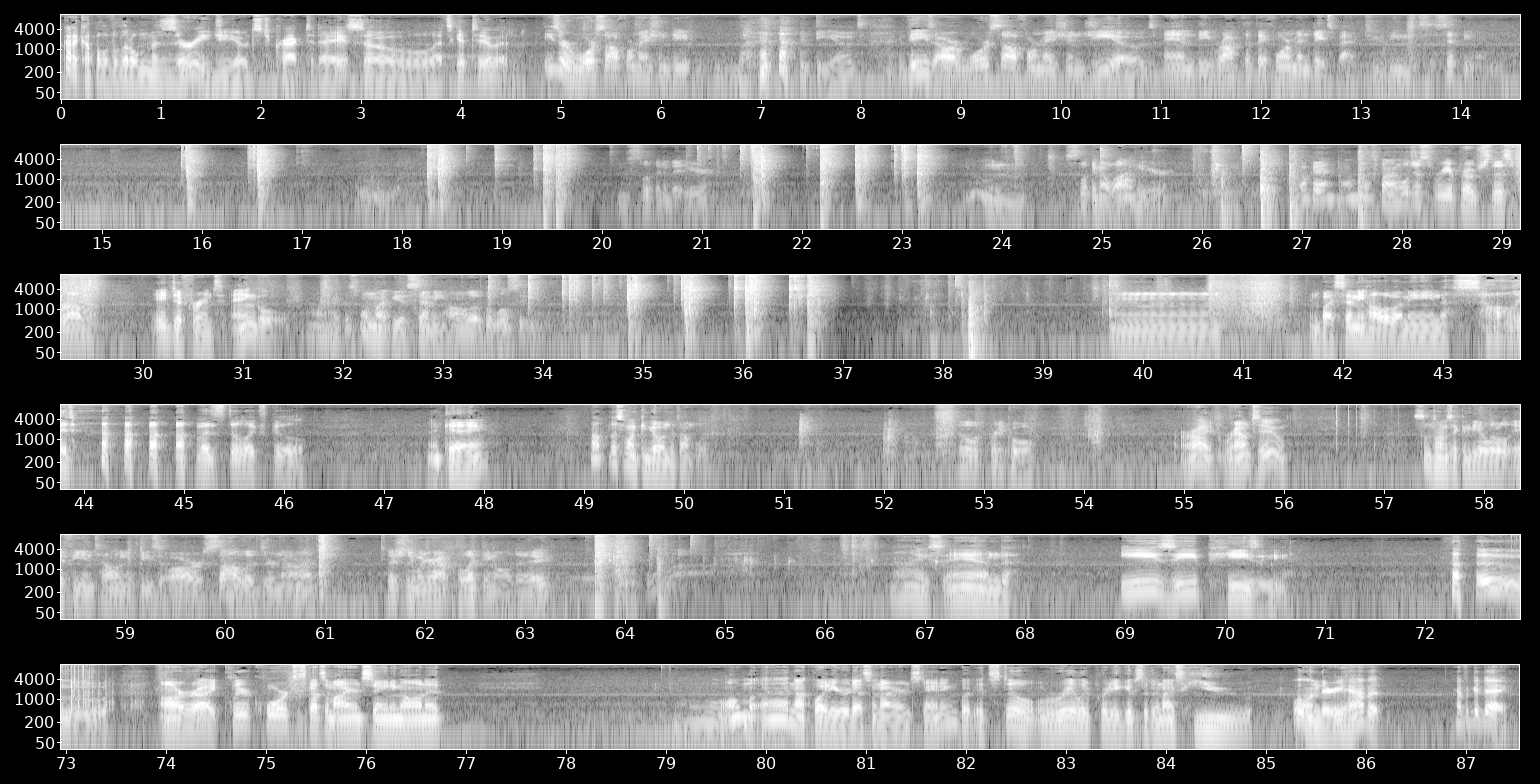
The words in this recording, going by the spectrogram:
Got a couple of little Missouri geodes to crack today, so let's get to it. These are Warsaw Formation de geodes. These are Warsaw Formation geodes, and the rock that they form in dates back to the Mississippian. Ooh. Slipping a bit here. Hmm, slipping a lot here. Okay, well, that's fine. We'll just reapproach this from a different angle. Alright, this one might be a semi-hollow, but we'll see. Mm, and by semi-hollow, I mean solid. but it still looks cool. Okay. Well, this one can go in the tumbler. It'll look pretty cool. Alright, round two. Sometimes it can be a little iffy in telling if these are solids or not, especially when you're out collecting all day. Nice and easy peasy. All right, clear quartz. It's got some iron staining on it. Almost, uh, not quite iridescent iron staining, but it's still really pretty. Gives it a nice hue. Well, and there you have it. Have a good day.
